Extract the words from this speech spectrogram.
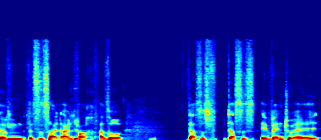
Ähm, es ist halt einfach, also, das ist, das ist eventuell.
